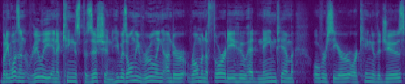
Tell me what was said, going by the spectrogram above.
but he wasn't really in a king's position. He was only ruling under Roman authority who had named him overseer or king of the Jews.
